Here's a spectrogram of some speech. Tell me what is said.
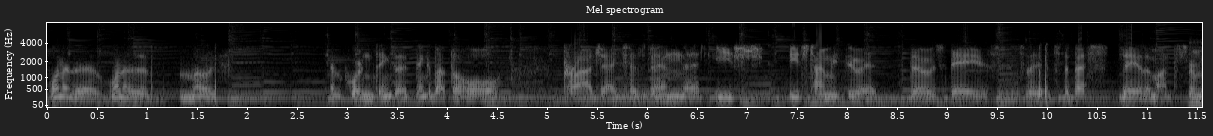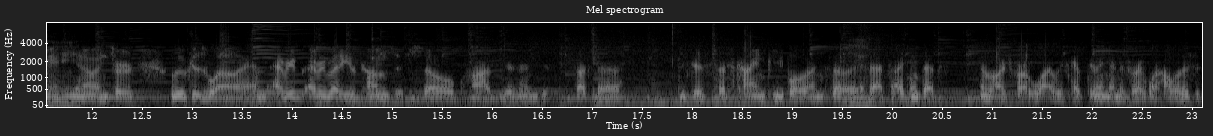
one of the one of the most important things I think about the whole project has been that each each time we do it, those days it's the, it's the best day of the month for me, you know, and for Luke as well. And every everybody who comes is so positive and just such a just such kind people, and so that's I think that's in large part why we kept doing it. It's like wow, well, this is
